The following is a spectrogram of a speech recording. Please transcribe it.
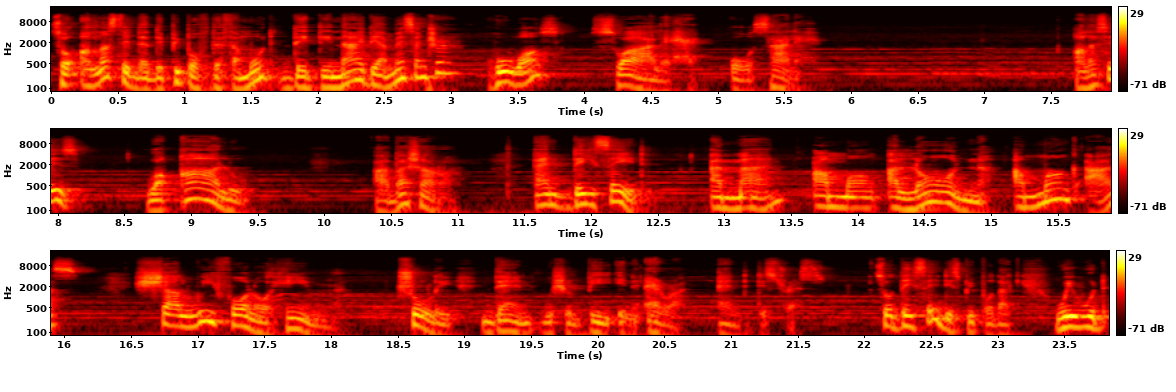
So Allah said that the people of the Thamud, they denied their messenger who was Salih or Salih. Allah says, وَقَالُوا أَبَشَرًا And they said, a man among alone among us, shall we follow him? truly then we should be in error and distress. So they say these people like we would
